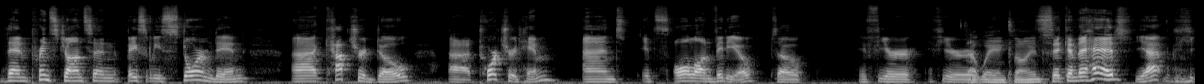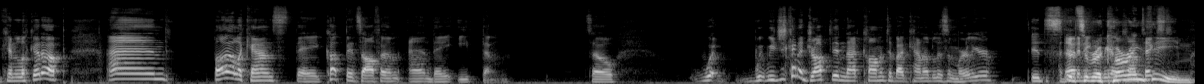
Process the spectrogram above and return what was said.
then Prince Johnson basically stormed in, uh, captured Doe, uh, tortured him, and it's all on video. So if you're if you're That way inclined. sick in the head. Yeah, you can look it up. And by all accounts, they cut bits off him and they eat them. So we, we just kind of dropped in that comment about cannibalism earlier. It's it's a recurring theme.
